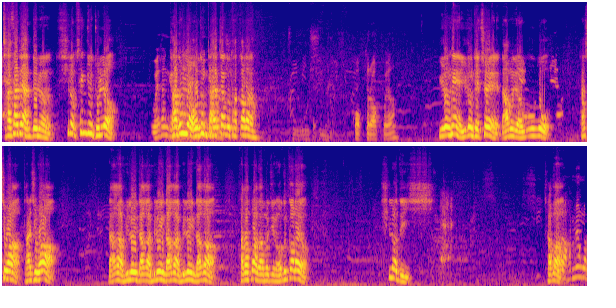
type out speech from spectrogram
자살이 안 되면 실업 생존 돌려. 외성경 다 돌려. 어둠 다 깔고 다 깔아. 복 들어왔고요. 유령해. 유령 대처해. 나머지 오고. 다시 와. 다시 와. 나가. 밀런이 나가. 밀런이 나가. 밀런이 나가. 바닥 봐. 나머지는 어둠 깔아요. 힐러드 이씨. 잡아. 한 명만.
